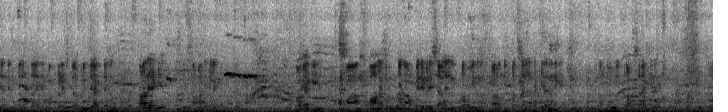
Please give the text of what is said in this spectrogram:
ಜನರಿಗೆ ತಲುಪ್ತಾ ಇದೆ, ಮಕ್ಕಳು ಎಷ್ಟು ಅಭಿವೃದ್ಧಿ ಆಗ್ತಾ ಇದೆ ಅಂತ ಒಟ್ಟಾರೆಯಾಗಿ ಒಂದು ಸಾಮಾಜಿಕ ಲೆಕ್ಕ ಸೊ ಹಾಗಾಗಿ ಪಾಲಕರು ಕೂಡ ನಾವು ಬೇರೆ ಬೇರೆ ಶಾಲೆಯಲ್ಲಿ ಕೂಡ ಹೋಗಿದ್ದೀನಿ ಸುಮಾರು ಒಂದು ಇಪ್ಪತ್ತು ಶಾಲೆ ಹಾಕಿದ್ದಾರೆ ನನಗೆ. ಒಂದು ಇಬ್ಬರು ಆಫೀಸರ್ ಹಾಕಿದ್ದಾರೆ. ಸೊ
